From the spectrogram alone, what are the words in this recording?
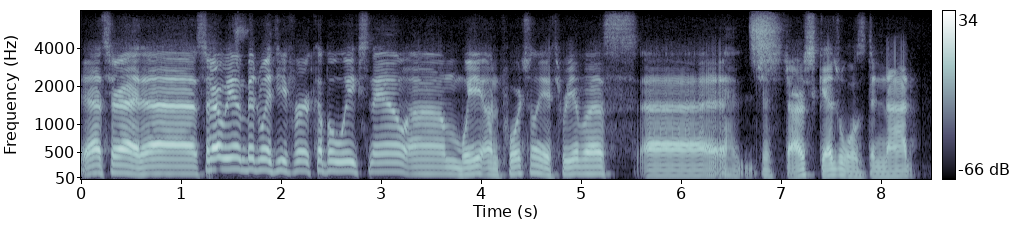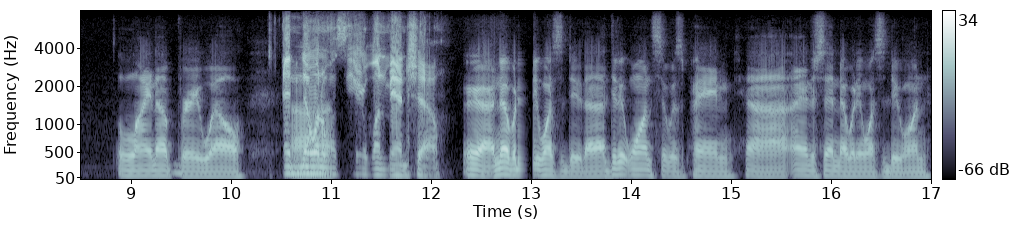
Yeah, that's right. Uh, sorry we haven't been with you for a couple weeks now. Um, we, unfortunately, the three of us, uh, just our schedules did not line up very well. And no one Uh, wants to hear a one man show. Yeah, nobody wants to do that. I did it once; it was a pain. Uh, I understand nobody wants to do one.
